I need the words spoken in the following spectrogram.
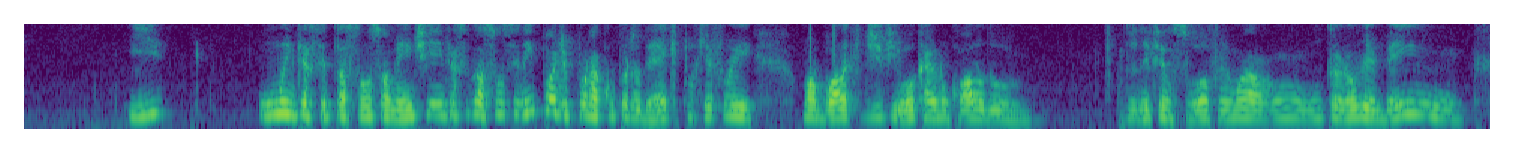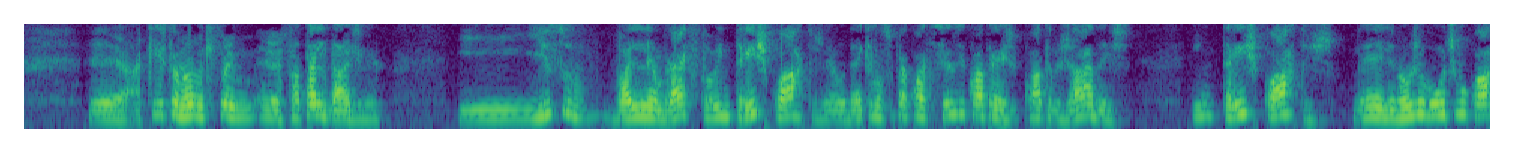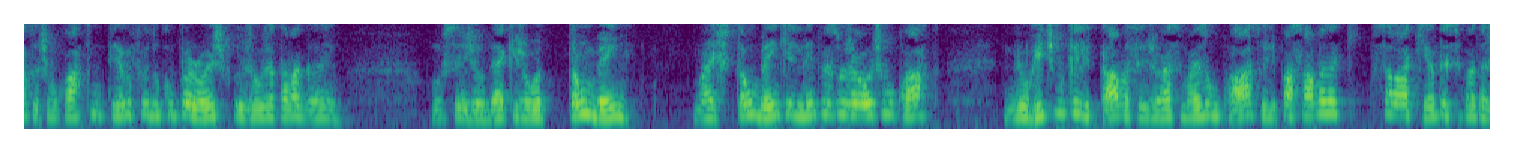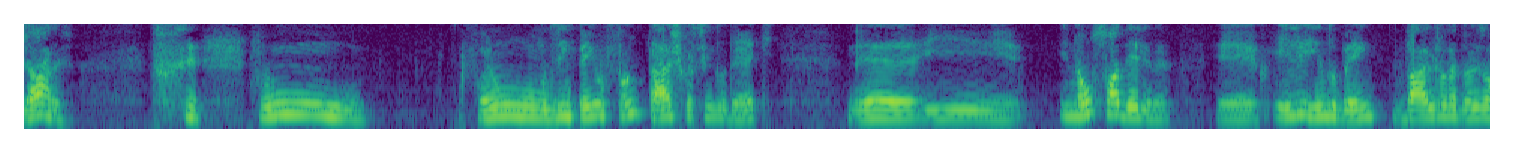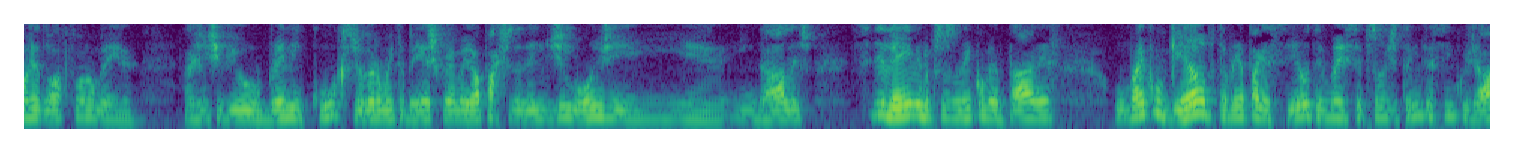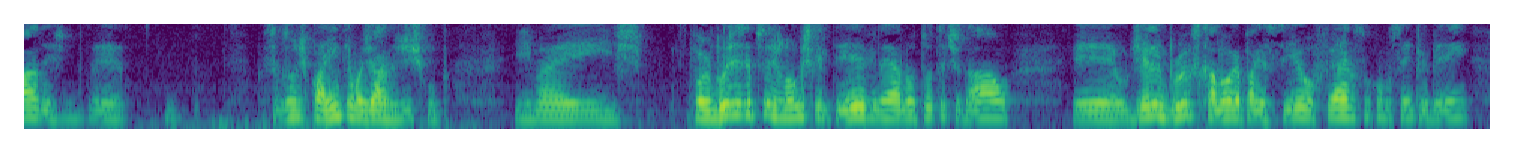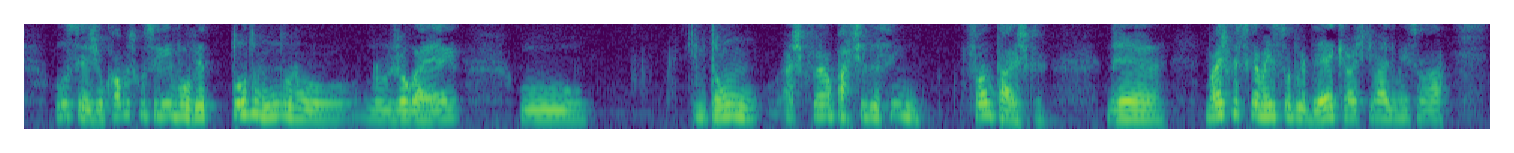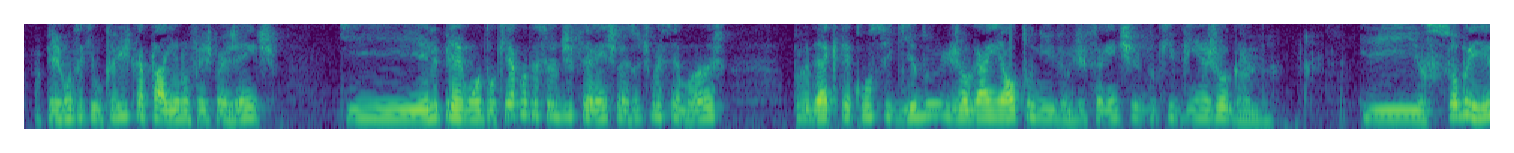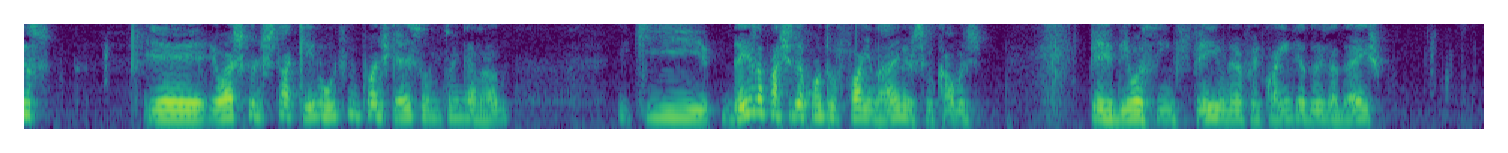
e uma interceptação somente. E a interceptação você nem pode pôr na culpa do deck, porque foi uma bola que desviou, caiu no colo do, do defensor. Foi uma, um, um turnover bem. É, aquele turnover que foi é, fatalidade, né? E isso vale lembrar que foram em três quartos, né? O deck lançou para 404 jardas em três quartos. Né? Ele não jogou o último quarto, o último quarto inteiro foi do Cooper Rush, porque o jogo já estava ganho. Ou seja, o deck jogou tão bem, mas tão bem que ele nem precisou jogar o último quarto. No ritmo que ele estava, se ele jogasse mais um quarto, ele passava daqui, sei lá, 550 jardas. foi um foi um desempenho fantástico assim do deck, né? E, e não só dele, né? É, ele indo bem, vários jogadores ao redor foram bem, né? A gente viu o Brandon Cooks jogando muito bem, acho que foi a melhor partida dele de longe em, em Dallas. Sid Lame, não preciso nem comentar, né? O Michael Gallup também apareceu, teve uma recepção de 35 jardas, é, recepção de 41 jardas, desculpa. E mas foram duas recepções longas que ele teve, né? Anotou touchdown. É, o Jalen Brooks, calor, apareceu. O Ferguson, como sempre, bem. Ou seja, o Cowboys conseguiu envolver todo mundo no, no jogo aéreo. O, então, acho que foi uma partida assim fantástica. Né? Mais especificamente sobre o deck, eu acho que vale mencionar a pergunta que o Cris Catarino fez pra gente, que ele pergunta o que aconteceu de diferente nas últimas semanas para o deck ter conseguido jogar em alto nível, diferente do que vinha jogando. E sobre isso, é, eu acho que eu destaquei no último podcast, se eu não estou enganado, que desde a partida contra o 49ers, que o Cowboys perdeu assim feio, né? Foi 42 a 10.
